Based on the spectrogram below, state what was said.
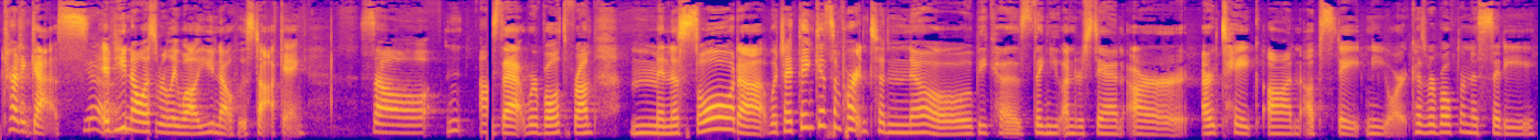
Try to guess. Yeah. If you know us really well, you know who's talking. So um, is that we're both from Minnesota, which I think it's important to know because then you understand our our take on upstate New York because we're both from the city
